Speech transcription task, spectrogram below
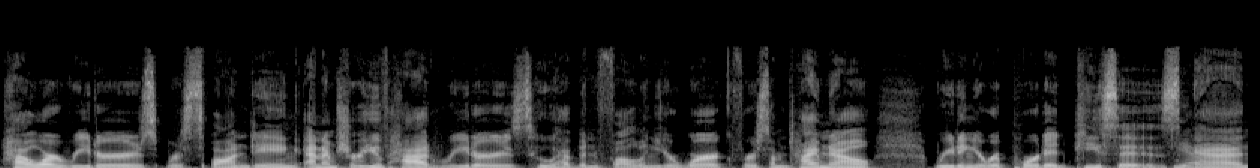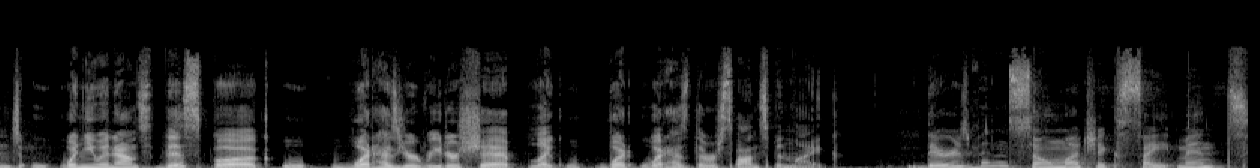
how are readers responding? And I'm sure you've had readers who have been following your work for some time now, reading your reported pieces. Yeah. And when you announced this book, what has your readership like? What what has the response been like? There's been so much excitement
